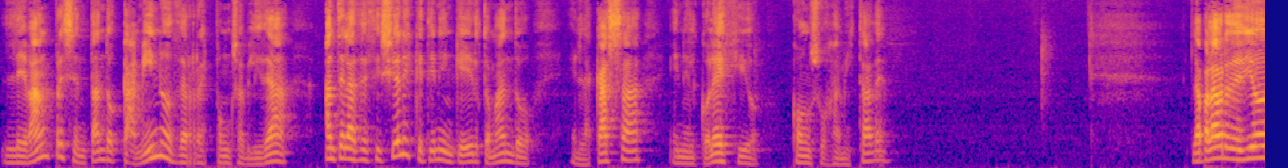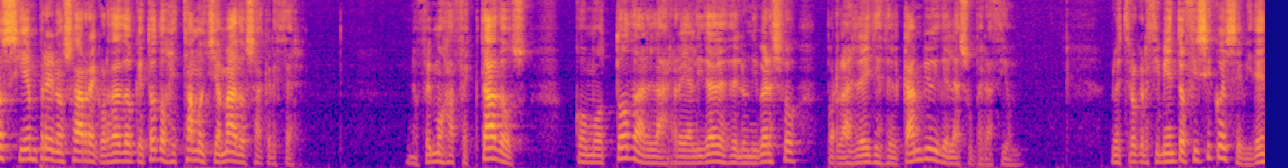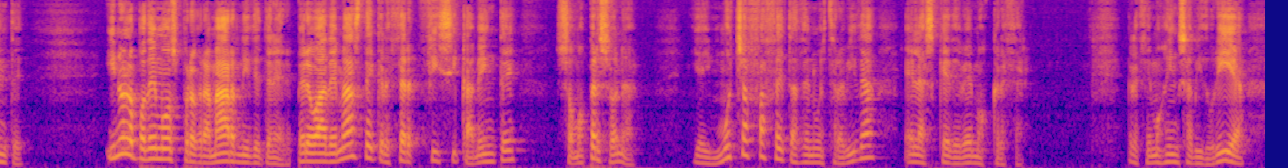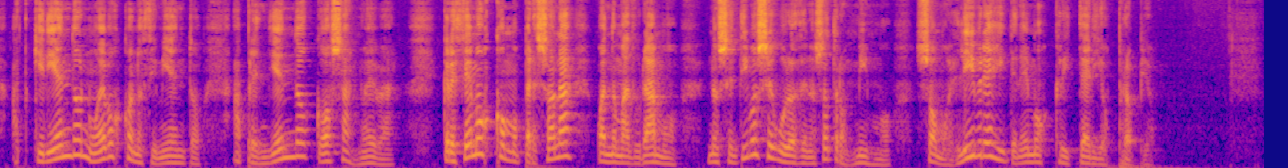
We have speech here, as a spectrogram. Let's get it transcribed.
le van presentando caminos de responsabilidad ante las decisiones que tienen que ir tomando en la casa, en el colegio, con sus amistades? La palabra de Dios siempre nos ha recordado que todos estamos llamados a crecer. Nos vemos afectados, como todas las realidades del universo, por las leyes del cambio y de la superación. Nuestro crecimiento físico es evidente, y no lo podemos programar ni detener, pero además de crecer físicamente, somos personas, y hay muchas facetas de nuestra vida en las que debemos crecer. Crecemos en sabiduría, adquiriendo nuevos conocimientos, aprendiendo cosas nuevas. Crecemos como personas cuando maduramos, nos sentimos seguros de nosotros mismos, somos libres y tenemos criterios propios.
